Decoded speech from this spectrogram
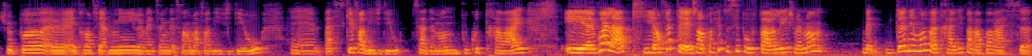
je veux pas euh, être enfermée le 25 décembre à faire des vidéos euh, parce que faire des vidéos, ça demande beaucoup de travail. Et voilà. Puis en fait, j'en profite aussi pour vous parler. Je me demande, ben, donnez-moi votre avis par rapport à ça.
